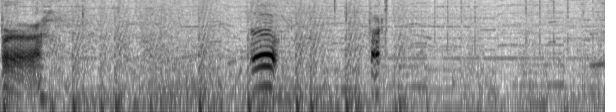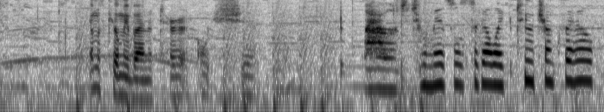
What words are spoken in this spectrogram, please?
Brr. Oh. Fuck. He almost killed me by a turret. Holy shit. Wow, those two missiles took out like two chunks of health.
